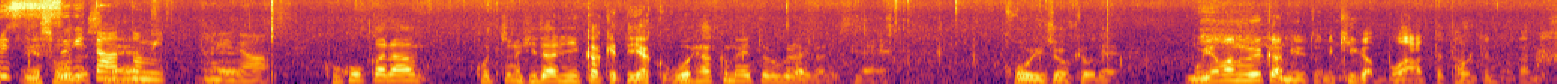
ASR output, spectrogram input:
り過ぎた後みたいな、ここからこっちの左にかけて約500メートルぐらいがですねこういう状況で。もう山の上から見るとね木がぼわって倒れてるのが分かるんです。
